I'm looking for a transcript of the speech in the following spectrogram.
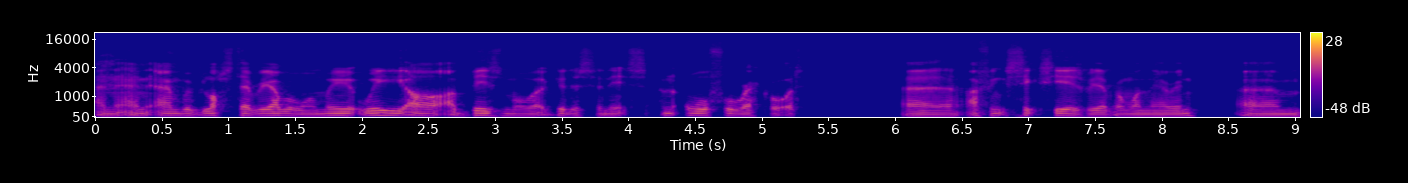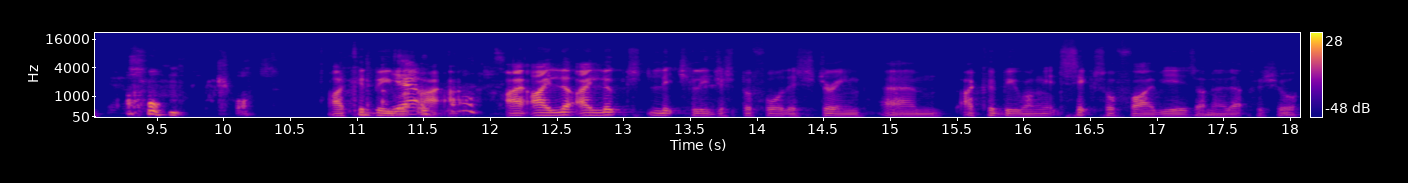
And and and we've lost every other one. We we are abysmal at Goodison. It's an awful record. Uh, I think six years we haven't won there in. Um, Oh my god. I could be. Yeah. wrong. I, I, I, look, I looked literally just before this stream. Um, I could be wrong. It's six or five years. I know that for sure.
